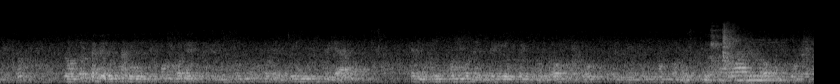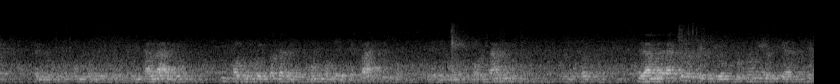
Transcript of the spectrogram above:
¿listo? Nosotros tenemos también ese componente, tenemos un componente industrial, tenemos un componente biotecnológico, tenemos un componente farmacológico, tenemos un componente hospitalario y por supuesto tenemos un componente práctico, que es muy importante. ¿listo? De la manera que los objetivos de una universidad es que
